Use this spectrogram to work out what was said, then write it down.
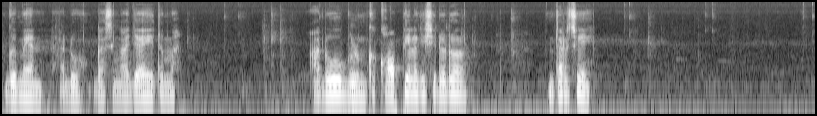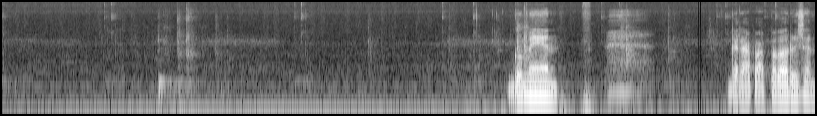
Gue men. Aduh, gak sengaja itu mah. Aduh, belum ke copy lagi si Dodol. Ntar cuy. Gue men. Gak ada apa-apa barusan.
